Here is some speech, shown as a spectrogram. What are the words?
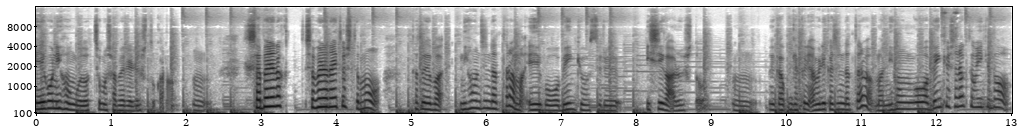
英語日本語どっちも喋れる人かな。うん。喋れなく喋れないとしても例えば日本人だったらまあ英語を勉強する意思がある人、うん、逆にアメリカ人だったら、まあ、日本語は勉強しなくてもいいけど、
